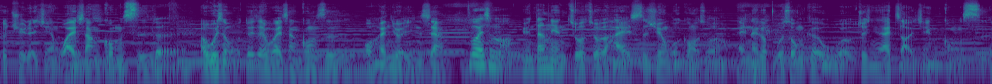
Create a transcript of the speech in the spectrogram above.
又去了一间外商公司。对，啊，为什么我对这间外商公司我很有印象？为什么？因为当年左左还私讯我跟我说，哎，那个柏松哥，我最近在找一间公司，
